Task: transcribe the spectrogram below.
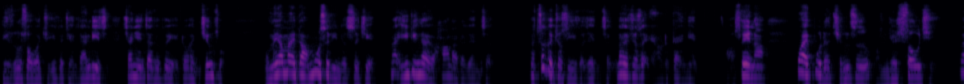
比如说，我举一个简单例子，相信在座各位也都很清楚。我们要卖到穆斯林的世界，那一定要有哈拉的认证。那这个就是一个认证，那个就是 L 的概念。啊，所以呢，外部的情资我们就收集，那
